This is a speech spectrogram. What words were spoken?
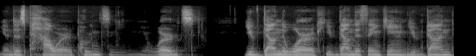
you know, there's power, potency words you've done the work, you've done the thinking, you've done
